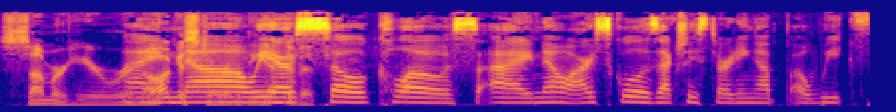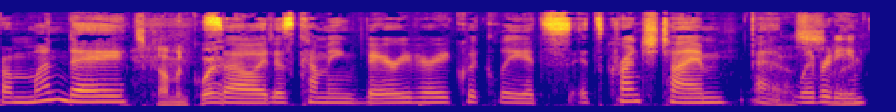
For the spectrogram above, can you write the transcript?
summer here. We're in I August we are end of it. so close. I know our school is actually starting up a week from Monday. It's coming quick. so it is coming very, very quickly. It's it's crunch time at Yes, Liberty. I'm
